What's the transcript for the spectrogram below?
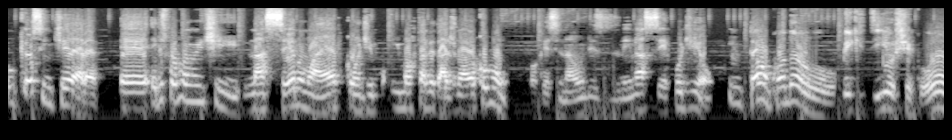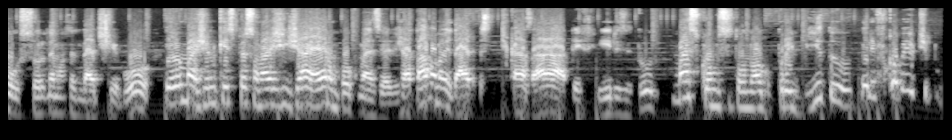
O que eu senti era, é, eles provavelmente nasceram numa época onde imortalidade não era comum. Porque senão eles nem nascer podiam. Então, quando o Big Deal chegou, o Soro da Imortalidade chegou, eu imagino que esse personagem já era um pouco mais velho. Já tava na idade de casar, ter filhos e tudo. Mas como se tornou algo proibido, ele ficou meio tipo,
